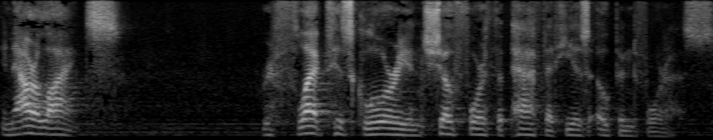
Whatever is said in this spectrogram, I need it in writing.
In our lights, reflect his glory and show forth the path that he has opened for us.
